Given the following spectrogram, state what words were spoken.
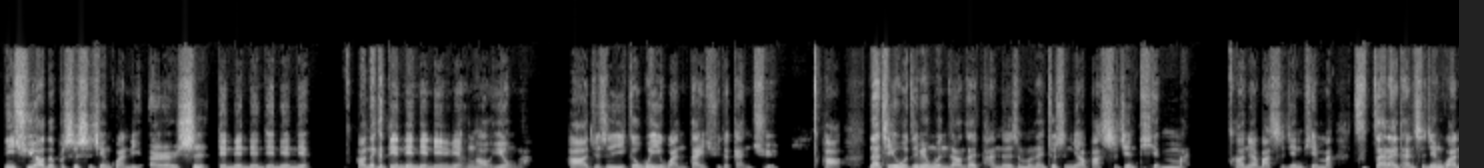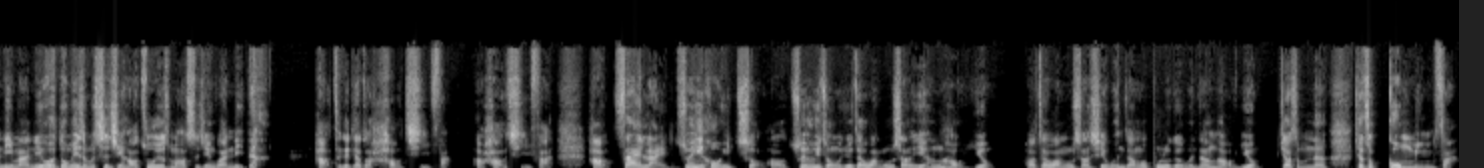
你需要的不是时间管理，而是点点点点点点。好，那个点点点点点点很好用啊，啊，就是一个未完待续的感觉。好，那其实我这篇文章在谈的什么呢？就是你要把时间填满，啊，你要把时间填满，再来谈时间管理嘛。你如果都没什么事情好做，有什么好时间管理的？好，这个叫做好奇法，好，好奇法。好，再来最后一种，哈，最后一种我觉得在网络上也很好用，好，在网络上写文章或部落格文章很好用，叫什么呢？叫做共鸣法。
